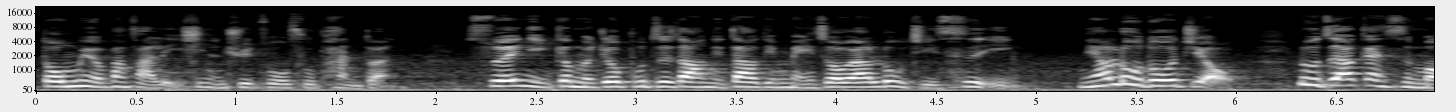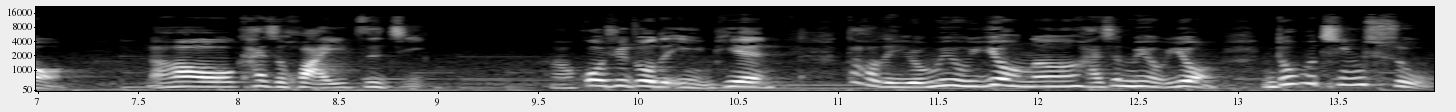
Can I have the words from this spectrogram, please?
都没有办法理性的去做出判断。所以你根本就不知道你到底每周要录几次影，你要录多久，录制要干什么，然后开始怀疑自己啊，过去做的影片到底有没有用呢？还是没有用？你都不清楚。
